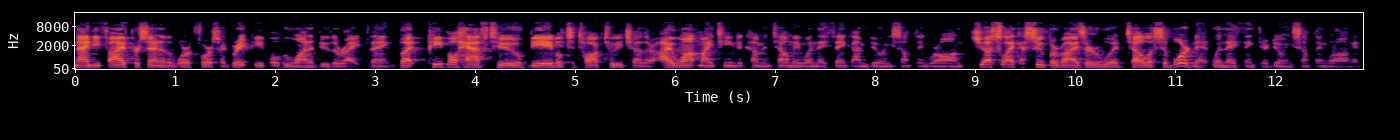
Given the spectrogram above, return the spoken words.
95% of the workforce are great people who want to do the right thing. But people have to be able to talk to each other. I want my team to come and tell me when they think I'm doing something wrong, just like a supervisor would tell a subordinate when they think they're doing something wrong. And,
